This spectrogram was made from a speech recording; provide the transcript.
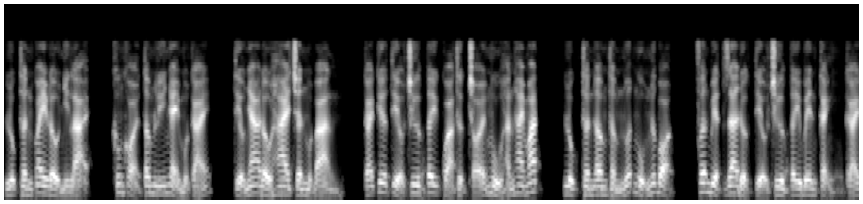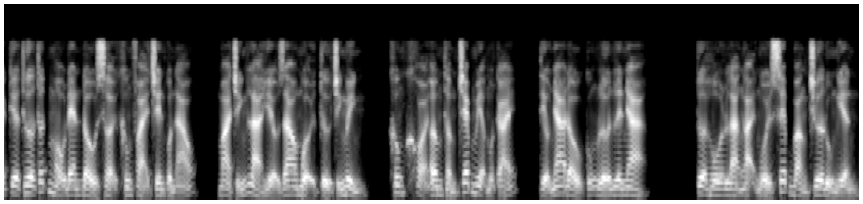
Lục thần quay đầu nhìn lại không khỏi tâm lý nhảy một cái, tiểu nha đầu hai chân một bàn, cái kia tiểu chư tây quả thực chói mù hắn hai mắt, lục thần âm thầm nuốt ngụm nước bọt, phân biệt ra được tiểu chư tây bên cạnh cái kia thưa thất màu đen đầu sợi không phải trên quần áo, mà chính là hiểu giao mội tử chính mình, không khỏi âm thầm chép miệng một cái, tiểu nha đầu cũng lớn lên nha. Tựa hồ là ngại ngồi xếp bằng chưa đủ nghiền,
